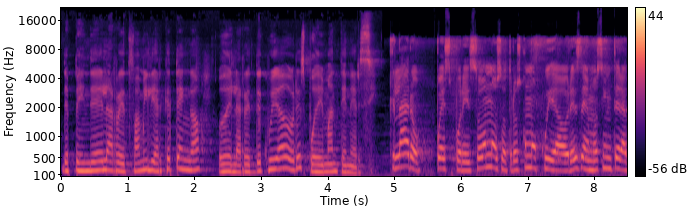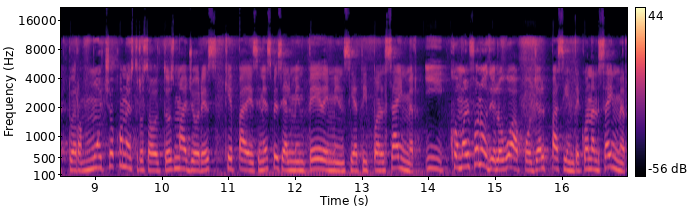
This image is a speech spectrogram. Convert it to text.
depende de la red familiar que tenga o de la red de cuidadores puede mantenerse. Claro, pues por eso nosotros como cuidadores debemos interactuar mucho con nuestros adultos mayores que padecen especialmente de demencia tipo Alzheimer. ¿Y cómo el fonoaudiólogo apoya al paciente con Alzheimer?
